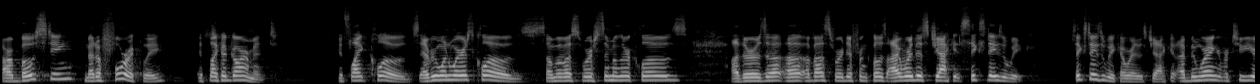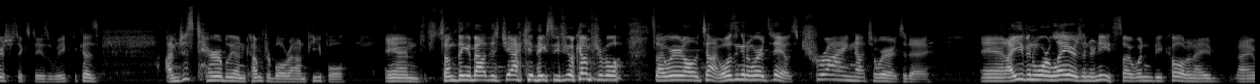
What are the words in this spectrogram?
Our boasting, metaphorically, it's like a garment. It's like clothes. Everyone wears clothes. Some of us wear similar clothes. Others uh, uh, of us wear different clothes. I wear this jacket six days a week. Six days a week I wear this jacket. I've been wearing it for two years for six days a week because I'm just terribly uncomfortable around people. And something about this jacket makes me feel comfortable, so I wear it all the time. I wasn't going to wear it today. I was trying not to wear it today. And I even wore layers underneath so I wouldn't be cold. And I, I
